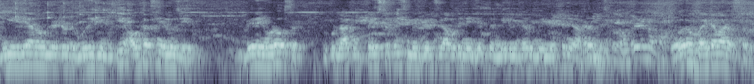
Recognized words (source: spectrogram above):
మీ ఏరియాలో ఉండేటువంటి ఊరేగింపుకి అవుటర్స్ని ఎల్లో చేయదు వేరే ఎవడో వస్తాడు. ఇప్పుడు నాకు ఫేస్ టు ఫేస్ మీరు తెలుసు కాబట్టి నేను చెప్తే మీరు వింటారు మీరు చెప్తే నేను అర్థం చేసుకోవాలి. ఎవరో బయటవాడు వస్తాడు.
